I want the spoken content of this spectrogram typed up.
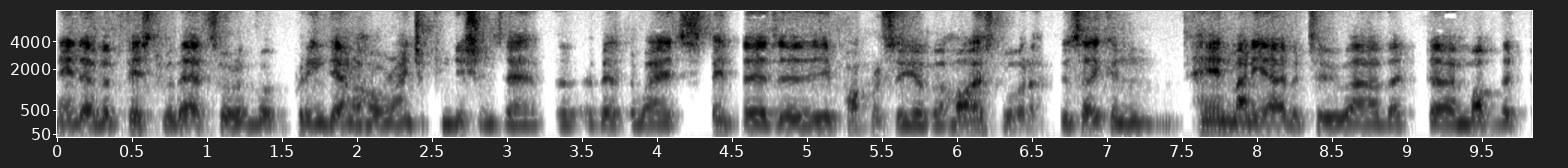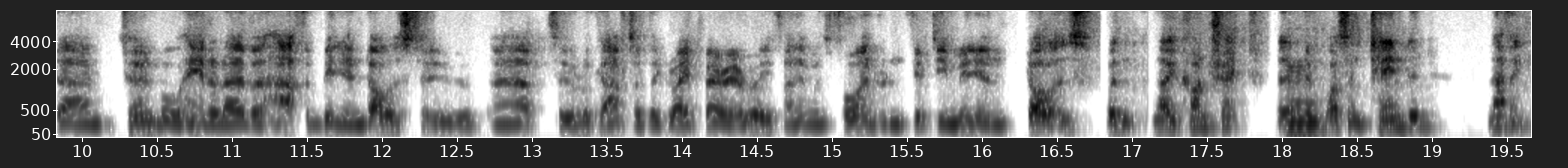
hand over fist without sort of putting down a whole range of conditions there about the way it's spent? The, the, the hypocrisy of the highest order, because they can hand money over to uh, that uh, mob that um, Turnbull handed over half a billion dollars to uh, to look after the Great Barrier Reef. I think it was $450 million with no contract. Mm. It wasn't tendered nothing.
